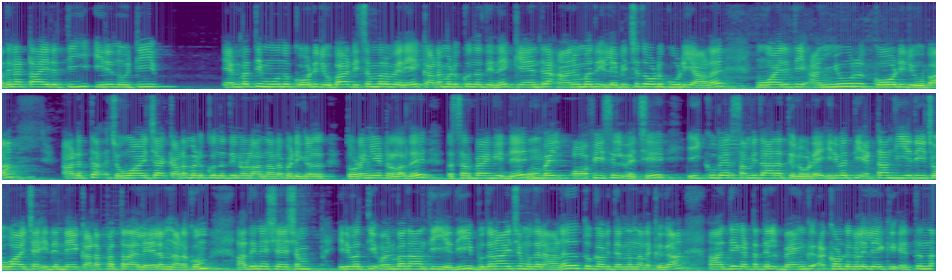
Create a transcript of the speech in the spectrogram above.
പതിനെട്ടായിരത്തി ഇരുന്നൂറ്റി എൺപത്തി മൂന്ന് കോടി രൂപ ഡിസംബർ വരെ കടമെടുക്കുന്നതിന് കേന്ദ്ര അനുമതി ലഭിച്ചതോടുകൂടിയാണ് മൂവായിരത്തി അഞ്ഞൂറ് കോടി രൂപ അടുത്ത ചൊവ്വാഴ്ച കടമെടുക്കുന്നതിനുള്ള നടപടികൾ തുടങ്ങിയിട്ടുള്ളത് റിസർവ് ബാങ്കിന്റെ മുംബൈ ഓഫീസിൽ വെച്ച് ഈ കുബേർ സംവിധാനത്തിലൂടെ ഇരുപത്തി എട്ടാം തീയതി ചൊവ്വാഴ്ച ഇതിന്റെ കടപ്പത്ര ലേലം നടക്കും. അതിനുശേഷം ഇരുപത്തി ഒൻപതാം തീയതി ബുധനാഴ്ച മുതലാണ് തുക വിതരണം നടക്കുക. ആദ്യഘട്ടത്തിൽ ബാങ്ക് അക്കൗണ്ടുകളിലേക്ക് എത്തുന്ന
